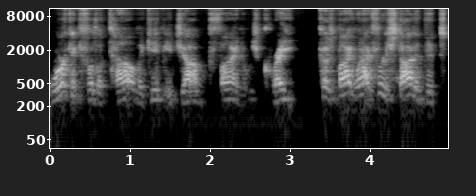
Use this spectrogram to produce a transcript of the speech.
working for the town They gave me a job fine. It was great. Because my when I first started this,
